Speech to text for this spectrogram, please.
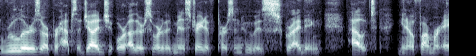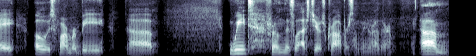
rulers or perhaps a judge or other sort of administrative person who is scribing out, you know, farmer A owes farmer B uh, wheat from this last year's crop or something or other. Um,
